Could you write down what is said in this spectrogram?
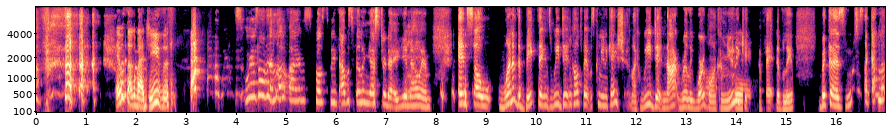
love? it was talking about Jesus. Where's, all that love I was supposed to be? I was feeling yesterday, you know, and and so one of the big things we didn't cultivate was communication. Like we did not really work on communicating effectively because we were just like, I love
